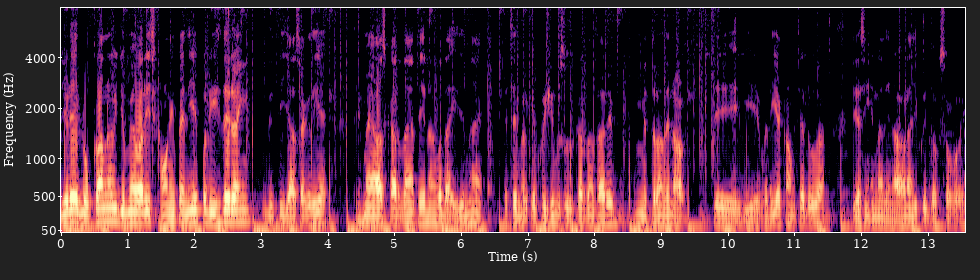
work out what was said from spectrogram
ਜਿਹੜੇ ਲੋਕਾਂ ਨੂੰ ਵੀ ਜ਼ਿੰਮੇਵਾਰੀ ਸਿਖਾਉਣੀ ਪੈਂਦੀ ਹੈ, ਪੁਲਿਸ ਦੇ ਰਾਹੀਂ ਦਿੱਤੀ ਜਾ ਸਕਦੀ ਹੈ। ਤੇ ਮੈਂ ਆਸ ਕਰਦਾ ਹਾਂ ਤੇ ਇਹਨਾਂ ਨੂੰ ਵਧਾਈ ਦਿੰਦਾ ਹਾਂ। ਇੱਥੇ ਮਿਲ ਕੇ ਖੁਸ਼ੀ ਮਹਿਸੂਸ ਕਰਦਾ ਸਾਰੇ ਮਿੱਤਰਾਂ ਦੇ ਨਾਲ ਤੇ ਵੀ ਇਹ ਵਧੀਆ ਕੰਮ ਚੱਲੂਗਾ ਤੇ ਅਸੀਂ ਇਹਨਾਂ ਦੇ ਨਾਲ ਹਾਂ ਜੇ ਕੋਈ ਦੁੱਖ ਸੁੱਖ ਹੋਏ।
